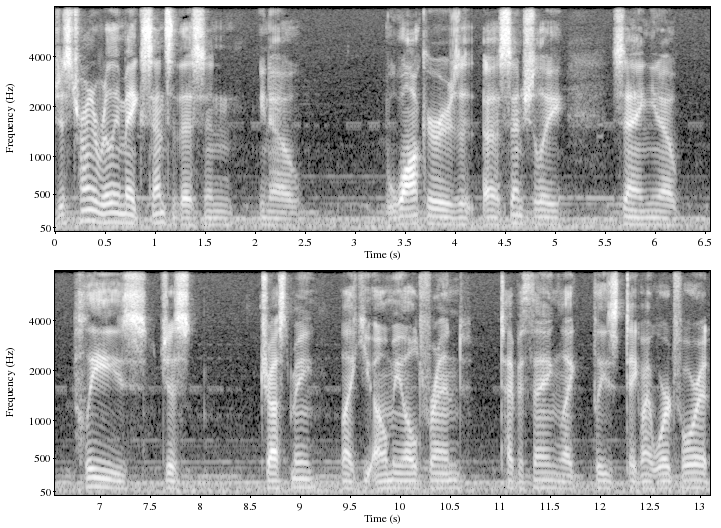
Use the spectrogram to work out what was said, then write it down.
just trying to really make sense of this, and you know Walker is uh, essentially saying, you know, please just trust me, like you owe me, old friend, type of thing. Like, please take my word for it.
